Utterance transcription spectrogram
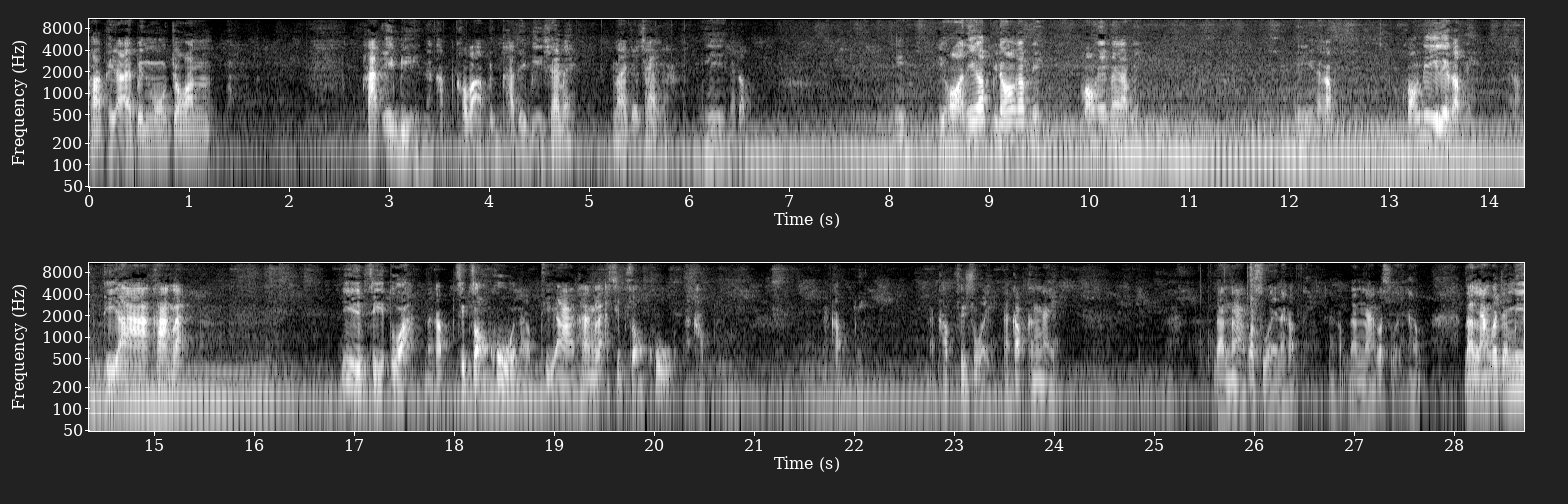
ภาคขยายเป็นวงจรคลาส AB นะครับเขาว่าเป็นคลาส AB ใช่ไหมน่าจะใช่นะนี่นะครับนี่ยี่ห้อนี้ครับพี่น้องครับนี่ มองเห็นไหมครับนี่นี่นะครับ ของดีเลยครับนี่นะครับ TR ข้างละ24ตัวนะครับ12คู่นะครับ TR ข้างละ12คู่นะครับนะครับนี่นะครับสวยๆนะครับข้างใน ด้านหน้าก็สวยนะครับนะครับ ด้านหน้าก็สวยนะครับ ด้านหลังก็จะมี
